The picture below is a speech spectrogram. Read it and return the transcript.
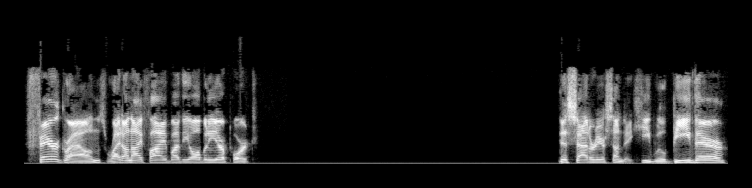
fairgrounds right on I 5 by the Albany airport this Saturday or Sunday. He will be there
